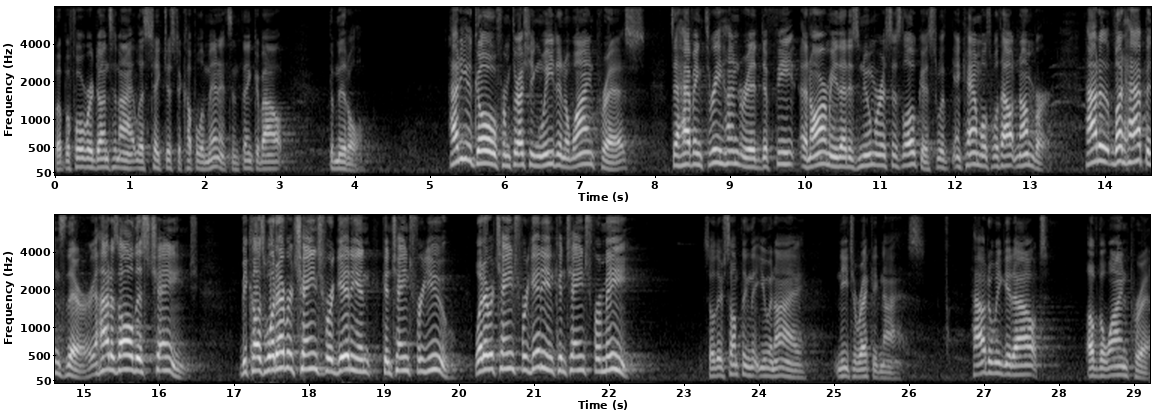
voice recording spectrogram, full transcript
But before we're done tonight, let's take just a couple of minutes and think about the middle. How do you go from threshing wheat in a wine press to having 300 defeat an army that is numerous as locusts with, and camels without number? How do, what happens there? How does all this change? Because whatever changed for Gideon can change for you. Whatever changed for Gideon can change for me. So there's something that you and I need to recognize. How do we get out of the wine press?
